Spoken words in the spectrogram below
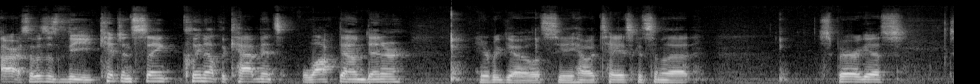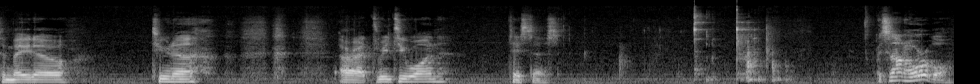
All right, so this is the kitchen sink, clean out the cabinets, lockdown dinner. Here we go. Let's see how it tastes. Get some of that asparagus, tomato, tuna. All right, three, two, one. Taste test. It's not horrible.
